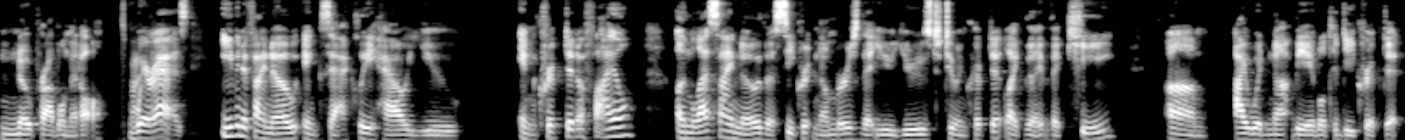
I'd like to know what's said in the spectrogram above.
no problem at all. Whereas, even if I know exactly how you encrypted a file, unless I know the secret numbers that you used to encrypt it, like the, the key, um, I would not be able to decrypt it.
